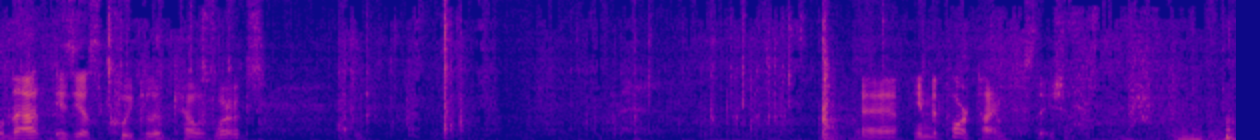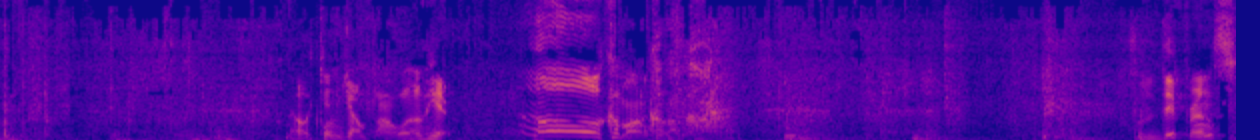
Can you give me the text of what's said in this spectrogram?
So that is just a quick look how it works. Uh, in the part-time station. Now we can jump out of here. Oh, come on, come on, come on. So the difference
